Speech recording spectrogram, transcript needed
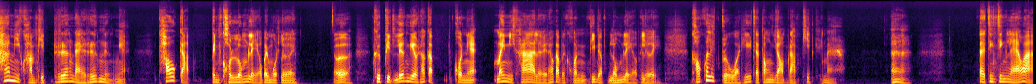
ถ้ามีความผิดเรื่องใดเรื่องหนึ่งเนี่ยเท่ากับเป็นคนล้มเหลวไปหมดเลย เออ คือผิดเรื่องเดียวเท่ากับคนเนี้ยไม่มีค่าเลย เท่ากับเป็นคนที่แบบล้มเหลวไปเลย เขาก็เลยกลัวที่จะต้องยอมรับผิดขึ้นมาอ่าแต่จริง ๆ แล้วอะ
